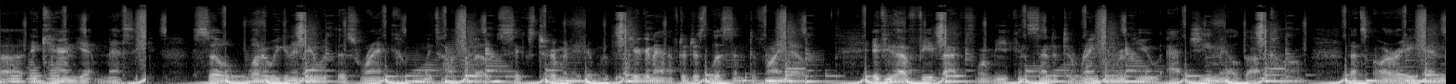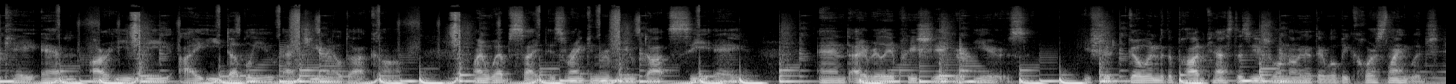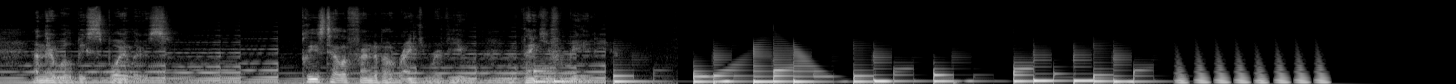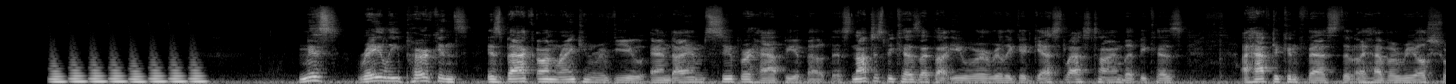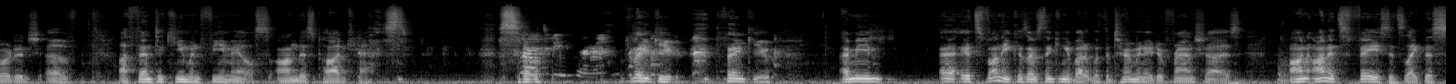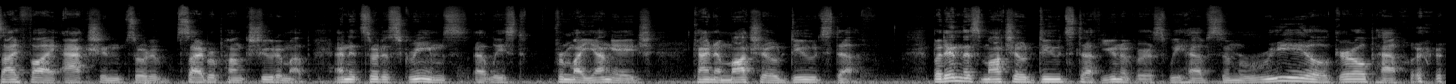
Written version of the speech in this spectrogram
uh, it can get messy. So, what are we going to do with this rank when we talk about six Terminator movies? You're going to have to just listen to find out. If you have feedback for me, you can send it to rankandreview at gmail.com. That's R A N K N R E V I E W at gmail.com. My website is rankandreview.ca, and I really appreciate your ears. You should go into the podcast as usual, knowing that there will be coarse language and there will be spoilers. Please tell a friend about Rank and Review, and thank you for being here. Miss Raylee Perkins is back on Rank and Review, and I am super happy about this. Not just because I thought you were a really good guest last time, but because I have to confess that I have a real shortage of authentic human females on this podcast. so Glad to be thank you, thank you. I mean, uh, it's funny because I was thinking about it with the Terminator franchise. On on its face, it's like this sci-fi action sort of cyberpunk shoot 'em up, and it sort of screams, at least from my young age, kind of macho dude stuff. But in this macho dude stuff universe, we have some real girl power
